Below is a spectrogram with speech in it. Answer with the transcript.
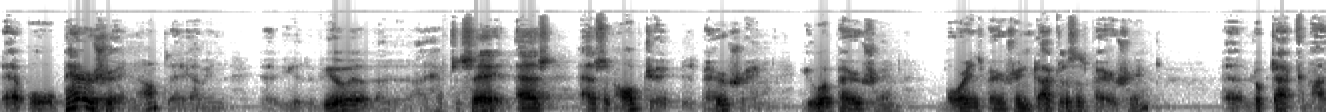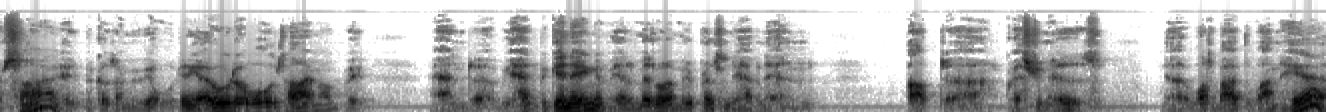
they're all perishing, aren't they? I mean, uh, you, the viewer, uh, I have to say it, as, as an object is perishing. You are perishing, Maureen's perishing, Douglas is perishing, uh, looked at from outside, because I mean, we're all getting older all the time, aren't we? And uh, we had a beginning, and we had a middle, and we presently have an end. But uh, question is, uh, what about the one here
